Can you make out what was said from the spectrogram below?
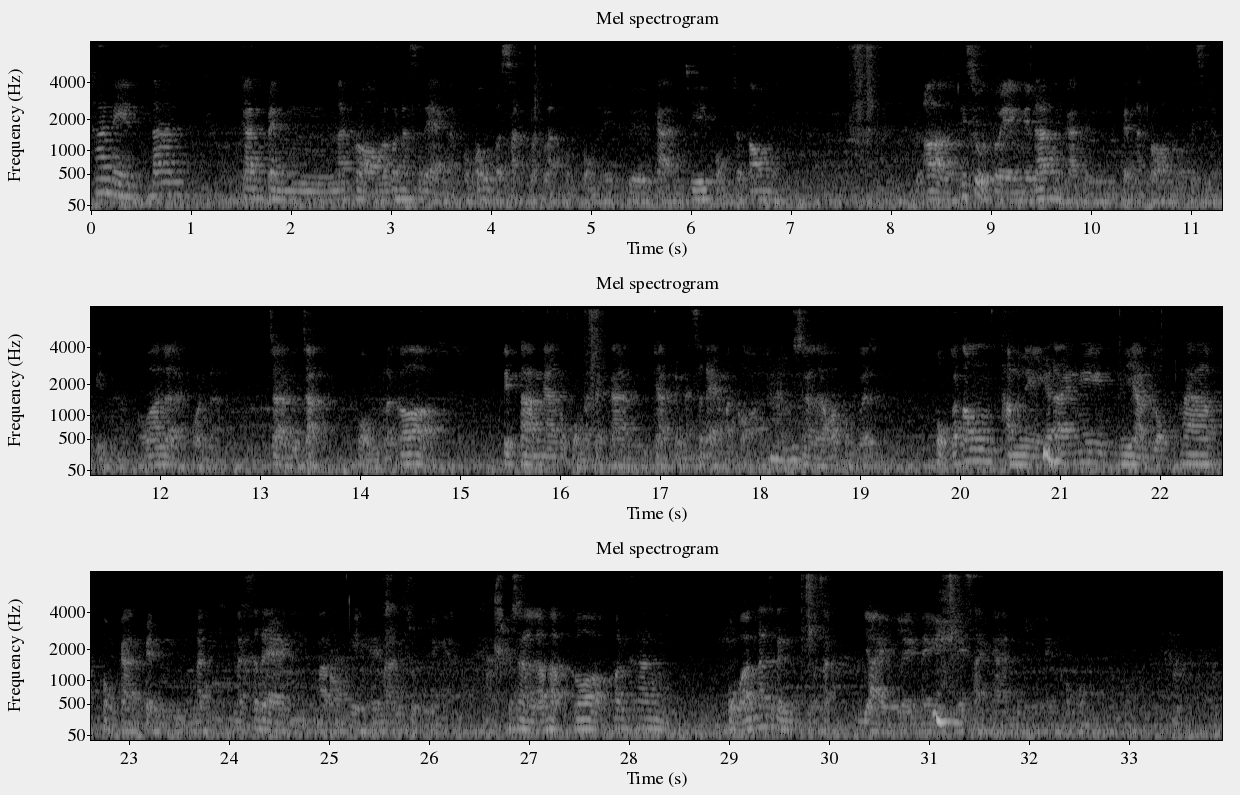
ถ้าในด้านการเป็นนักร้องแล้วก็นักแสดงอะผมว่าอุปสรรคหลักๆของผมเลยคือการที่ผมจะต้องเอ่อพิสูจน์ตัวเองในด้านของการเป็นเป็นนักร้องหรือว่าเป็นศิลปินนะครับเพราะว่าหลายๆคนอะจะรู้จักผมแล้วก็ติดตามงานของผมมาจากการการเป็นนักแสดงมาก่อนนะครับเพราะฉะนั้นแล้วว่าผมก็ผมก็ต้องทำเองก็ได้ให้พยายามลบภาพของการเป็นนักนักแสดงมาร้องเพลงให้มากที่สุดอะไรเงี้ยเพราะฉะนั้นแล้วแบบก็ค่อนข้าง ผมว่าน่าจะเป็นอุปสรรคใหญ่เลยในในสายงานนี้ในของผมค่ะ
